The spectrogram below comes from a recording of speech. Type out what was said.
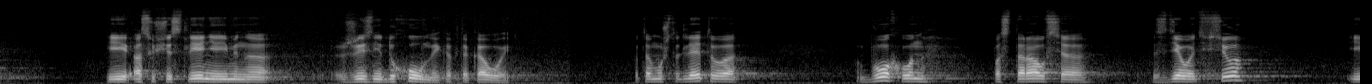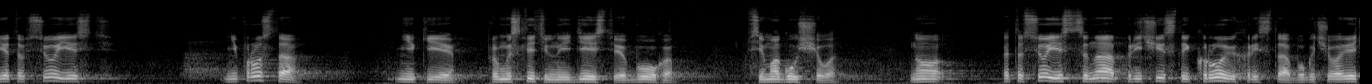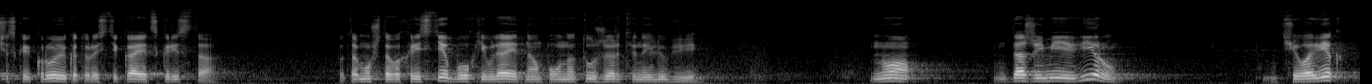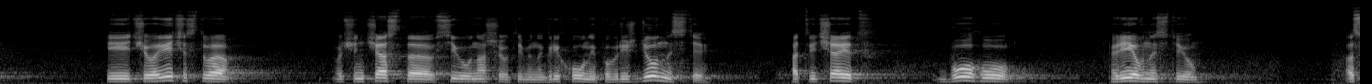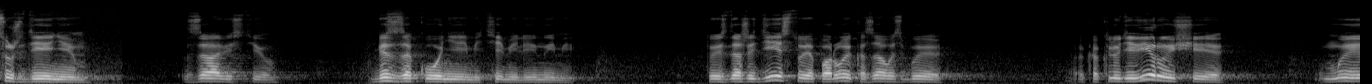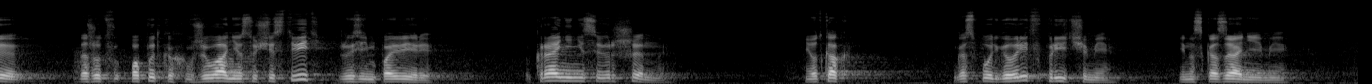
и осуществления именно жизни духовной как таковой – потому что для этого Бог, Он постарался сделать все, и это все есть не просто некие промыслительные действия Бога Всемогущего, но это все есть цена причистой крови Христа, богочеловеческой крови, которая стекает с креста. Потому что во Христе Бог являет нам полноту жертвенной любви – но даже имея веру, человек и человечество очень часто в силу нашей вот именно греховной поврежденности отвечает Богу ревностью, осуждением, завистью, беззакониями теми или иными. То есть даже действуя порой, казалось бы, как люди верующие, мы даже вот в попытках в желании осуществить жизнь по вере крайне несовершенны. И вот как Господь говорит в притчами и насказаниями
